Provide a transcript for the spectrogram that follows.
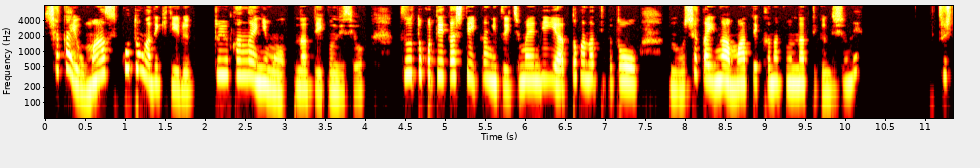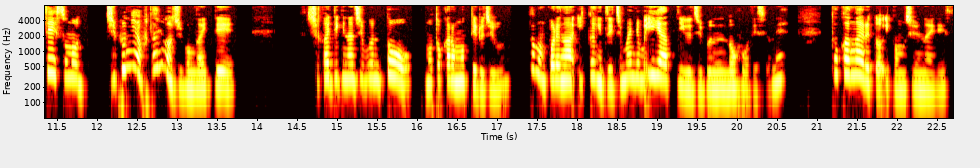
社会を回すことができているという考えにもなっていくんですよ。ずっと固定化して1ヶ月1万円でいいやとかなっていくと、社会が回っていかなくなっていくんですよね。そしてその自分には2人の自分がいて、社会的な自分と元から持っている自分。多分これが1ヶ月1万円でもいいやっていう自分の方ですよね。と考えるといいかもしれないです。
